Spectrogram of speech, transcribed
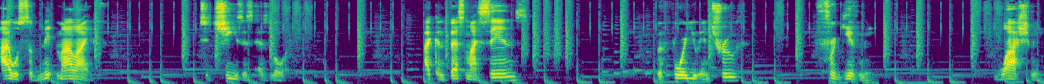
I will submit my life to Jesus as Lord. I confess my sins before you in truth. Forgive me. Wash me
